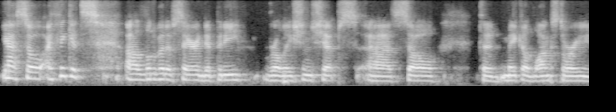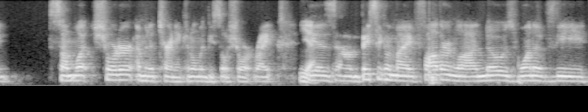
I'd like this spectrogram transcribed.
Yeah, so I think it's a little bit of serendipity, relationships. Uh, so, to make a long story somewhat shorter, I'm an attorney, can only be so short, right? Yeah. Is um, basically my father in law knows one of the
